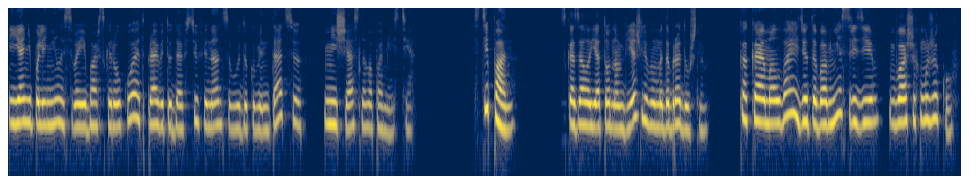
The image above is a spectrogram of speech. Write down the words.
Я не поленилась своей барской рукой отправить туда всю финансовую документацию несчастного поместья. «Степан!» — сказала я тоном вежливым и добродушным. «Какая молва идет обо мне среди ваших мужиков?»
